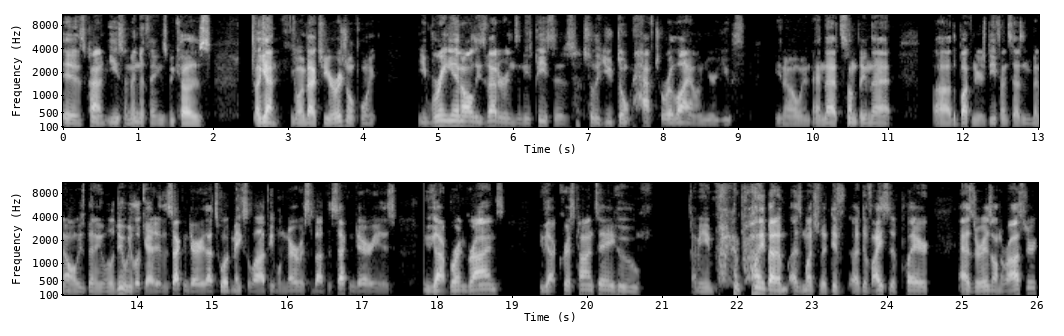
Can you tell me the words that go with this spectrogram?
is kind of ease him into things because, again, going back to your original point, you bring in all these veterans and these pieces so that you don't have to rely on your youth, you know, and, and that's something that uh, the Buccaneers defense hasn't been always been able to do. We look at it in the secondary. That's what makes a lot of people nervous about the secondary is you got Brent Grimes, you got Chris Conte, who, I mean, probably about as much of a, div, a divisive player as there is on the roster,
